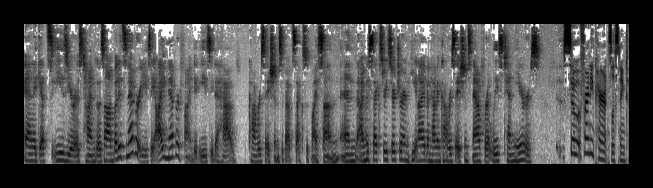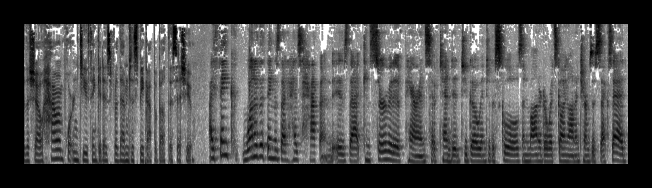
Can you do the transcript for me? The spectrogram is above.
and it gets easier as time goes on. But it's never easy. I never find it easy to have conversations about sex with my son. And I'm a sex researcher, and he and I have been having conversations now for at least 10 years. So, for any parents listening to the show, how important do you think it is for them to speak up about this issue? I think one of the things that has happened is that conservative parents have tended to go into the schools and monitor what's going on in terms of sex ed.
